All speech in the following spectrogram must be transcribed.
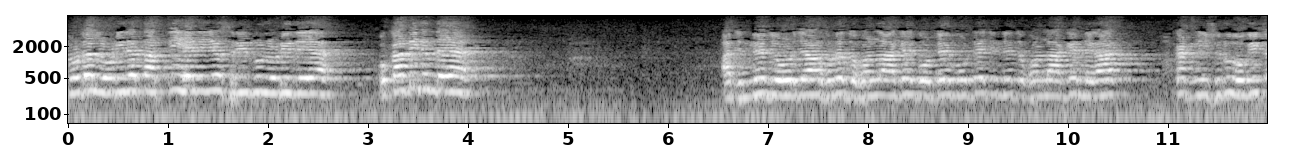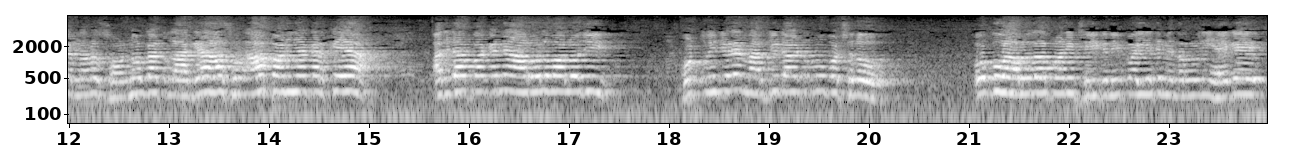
ਤੁਹਾਡੇ ਲੋੜੀ ਦੇ ਤੱਤ ਹੀ ਹੈ ਨਹੀਂ ਜੋ ਸਰੀਰ ਨੂੰ ਲੋੜੀ ਦੇ ਆ। ਉਹ ਕੱਢ ਹੀ ਦਿੰਦੇ ਆ। ਆ ਜਿੰਨੇ ਜੋੜ ਜਾੜ ਥੋੜੇ ਦੁਖਣ ਲੱਗ ਗਏ ਗੋਡੇ ਮੋਢੇ ਜਿੰਨੇ ਦੁਖਣ ਲੱਗ ਗਏ ਨਿਗਾਹ ਘਟਣੀ ਸ਼ੁਰੂ ਹੋ ਗਈ, ਕੰਨਾਂ ਨੂੰ ਸੁਣਨੋਂ ਘਟ ਲੱਗ ਗਿਆ। ਆ ਆ ਪਾਣੀਆਂ ਕਰਕੇ ਆ। ਅੱਜ ਜਿਹੜਾ ਆਪਾਂ ਕਹਿੰਦੇ ਆਰਓ ਲਵਾ ਲਓ ਜੀ। ਹੁਣ ਤੁਸੀਂ ਜਿਹੜੇ ਮਰਜ਼ੀ ਡਾਕਟਰ ਨੂੰ ਪੁੱਛ ਲਓ, ਉਹ ਗੁਆਰੋ ਦਾ ਪਾਣੀ ਠੀਕ ਨਹੀਂ ਪਾਈ, ਇਹ ਤੇ ਮਿਨਰਲ ਨਹੀਂ ਹੈਗੇ।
